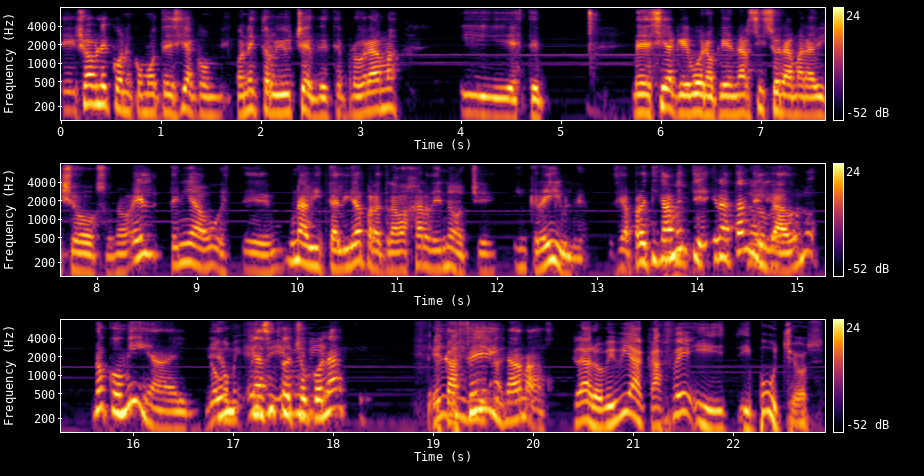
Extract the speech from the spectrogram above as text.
eh, yo hablé con, como te decía, con, Héctor Biuchet de este programa y este, me decía que, bueno, que Narciso era maravilloso, ¿no? Él tenía este, una vitalidad para trabajar de noche, increíble. O sea, prácticamente era tan delgado, ¿no? No comía él. No comía. Un pedacito de chocolate, café y nada más. Claro, vivía café y, puchos.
